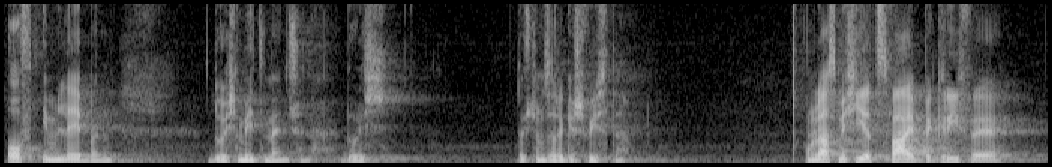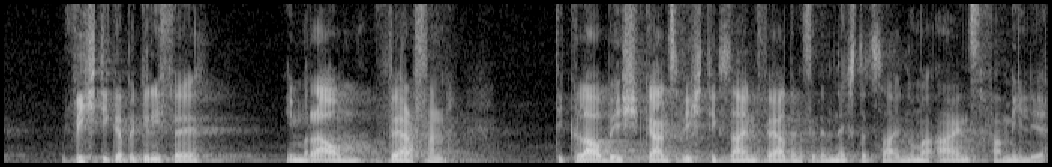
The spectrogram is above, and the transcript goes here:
oft im Leben durch Mitmenschen, durch, durch unsere Geschwister. Und lass mich hier zwei Begriffe wichtige Begriffe im Raum werfen, die, glaube ich, ganz wichtig sein werden für die nächste Zeit. Nummer eins, Familie.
